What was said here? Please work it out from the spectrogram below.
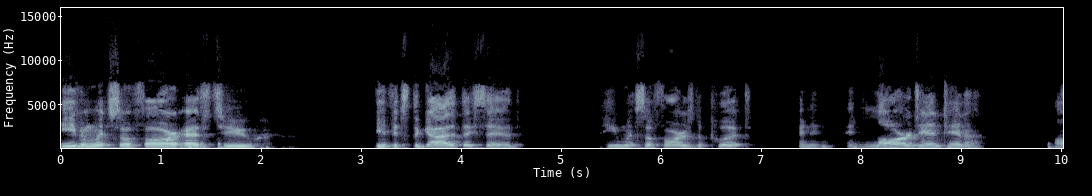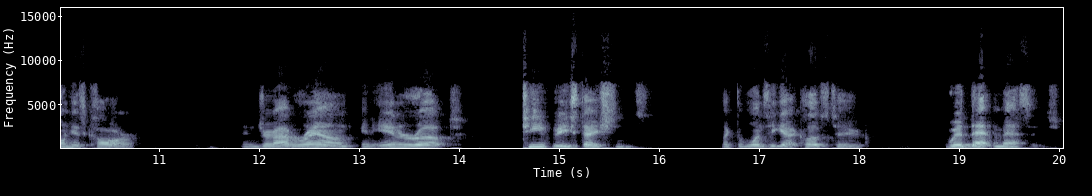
even went so far as to, if it's the guy that they said, he went so far as to put an, a large antenna on his car and drive around and interrupt TV stations, like the ones he got close to, with that message.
